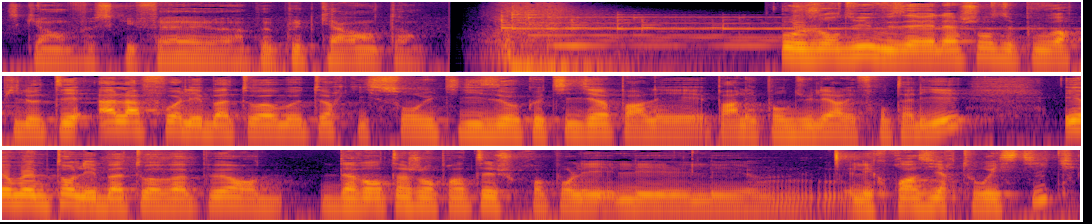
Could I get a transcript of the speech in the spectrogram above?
ce qui, ce qui fait un peu plus de 40 ans. Aujourd'hui, vous avez la chance de pouvoir piloter à la fois les bateaux à moteur qui sont utilisés au quotidien par les, par les pendulaires, les frontaliers, et en même temps les bateaux à vapeur davantage empruntés, je crois, pour les, les croisières touristiques.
